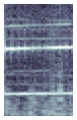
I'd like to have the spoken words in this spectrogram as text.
Oh, my God.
